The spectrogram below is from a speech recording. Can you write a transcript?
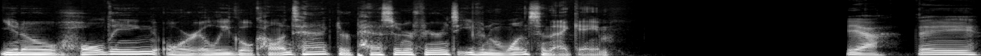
you know, holding or illegal contact or pass interference even once in that game. Yeah, they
